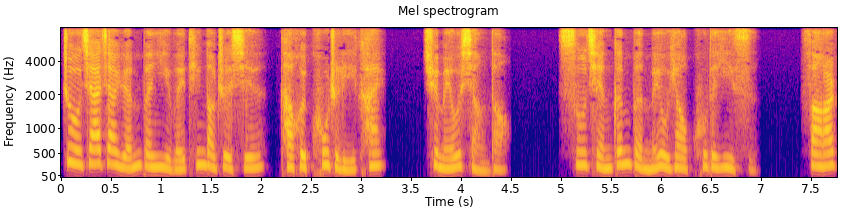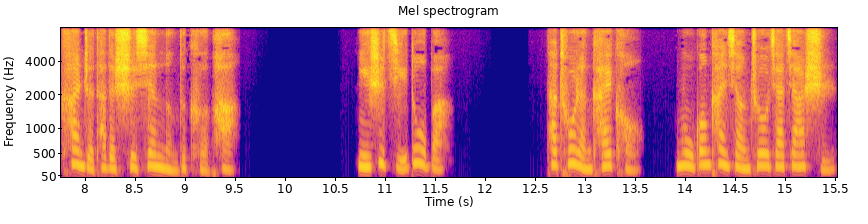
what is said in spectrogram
周佳佳原本以为听到这些他会哭着离开，却没有想到苏浅根本没有要哭的意思，反而看着他的视线冷得可怕。你是嫉妒吧？他突然开口，目光看向周佳佳时，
